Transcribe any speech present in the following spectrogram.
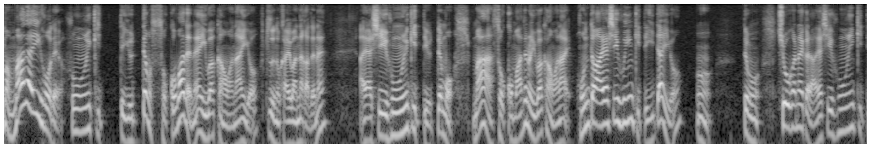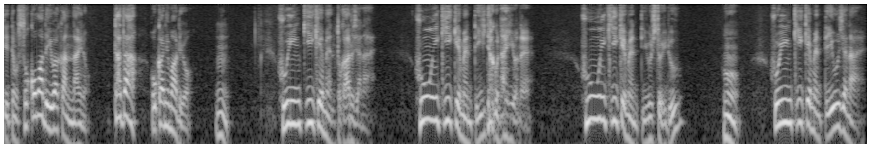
まあ、まだいい方だよ。雰囲気って言ってもそこまでね、違和感はないよ。普通の会話の中でね。怪しい雰囲気って言っても、まあそこまでの違和感はない。本当は怪しい雰囲気って言いたいよ。うん。でも、しょうがないから怪しい雰囲気って言ってもそこまで違和感ないの。ただ、他にもあるよ。うん。雰囲気イケメンとかあるじゃない。雰囲気イケメンって言いたくないよね。雰囲気イケメンって言う人いる？うん。雰囲気イケメンって言うじゃない。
